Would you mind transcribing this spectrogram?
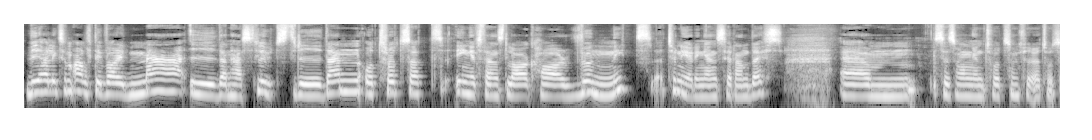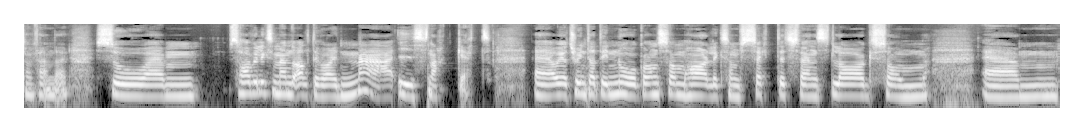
vi har liksom alltid varit med i den här slutstriden och trots att inget svenskt lag har vunnit turneringen sedan dess, um, säsongen 2004-2005 där, så um, så har vi liksom ändå alltid varit med i snacket. Eh, och jag tror inte att det är någon som har liksom sett ett svenskt lag som ehm,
